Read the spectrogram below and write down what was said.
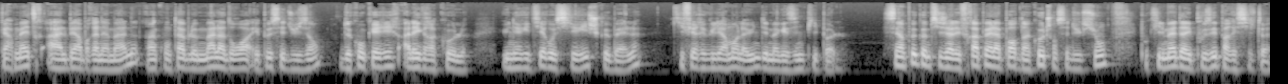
Permettre à Albert Brennaman, un comptable maladroit et peu séduisant, de conquérir Allegra Cole, une héritière aussi riche que belle, qui fait régulièrement la une des magazines People. C'est un peu comme si j'allais frapper à la porte d'un coach en séduction pour qu'il m'aide à épouser Paris Hilton.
